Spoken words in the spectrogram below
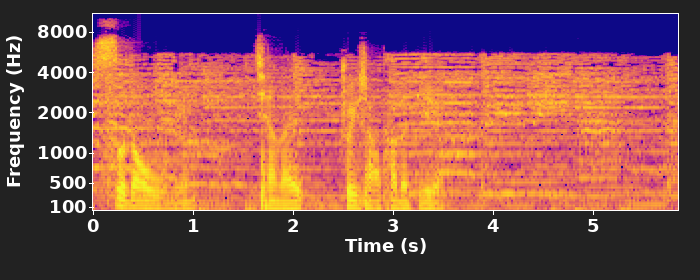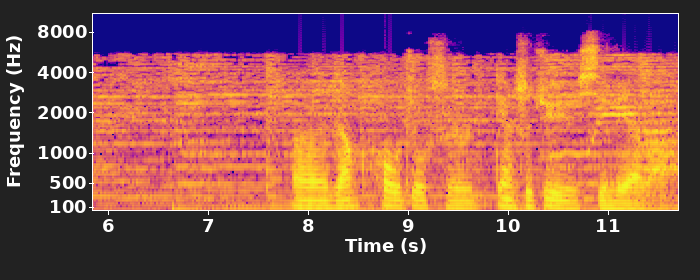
四到五名前来追杀他的敌人。呃，然后就是电视剧系列了，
